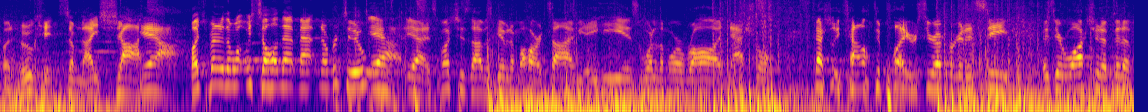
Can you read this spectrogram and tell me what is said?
But Huke hitting some nice shots. Yeah. Much better than what we saw on that map number two. Yeah, yeah. As much as I was giving him a hard time, he, he is one of the more raw and natural, naturally talented players you're ever going to see. As you're watching a bit of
